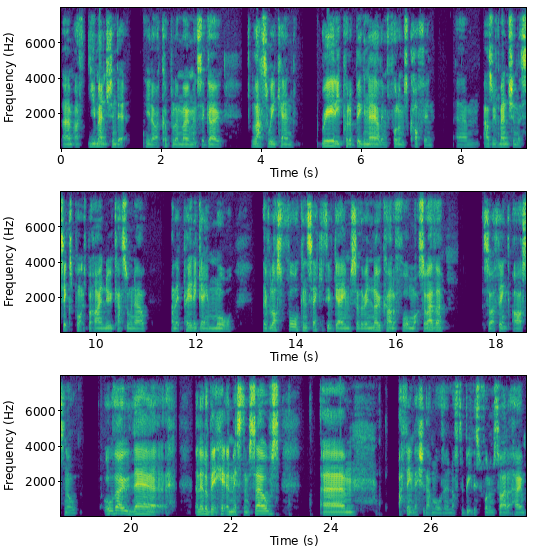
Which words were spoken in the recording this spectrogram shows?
Um, I, you mentioned it, you know, a couple of moments ago. Last weekend, really put a big nail in Fulham's coffin. Um, as we've mentioned, they're six points behind Newcastle now, and they've played a game more. They've lost four consecutive games, so they're in no kind of form whatsoever. So I think Arsenal, although they're a little bit hit and miss themselves, um, I think they should have more than enough to beat this Fulham side at home.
